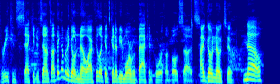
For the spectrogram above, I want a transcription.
Three consecutive times. I think I'm going to go no. I feel like it's going to be more of a back and forth on both sides. I'd go no too. no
